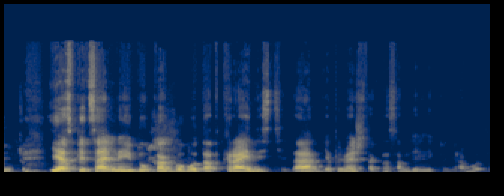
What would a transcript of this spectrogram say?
я специально иду как бы вот от крайности, да, я понимаю, что так на самом деле никто не работает.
